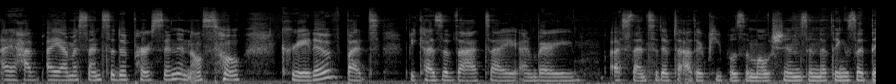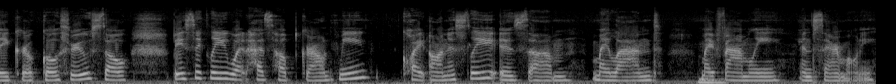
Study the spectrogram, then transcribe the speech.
I have I am a sensitive person and also creative but because of that I, I'm very uh, sensitive to other people's emotions and the things that they go through. So basically what has helped ground me quite honestly, is um, my land, my family, and ceremony.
